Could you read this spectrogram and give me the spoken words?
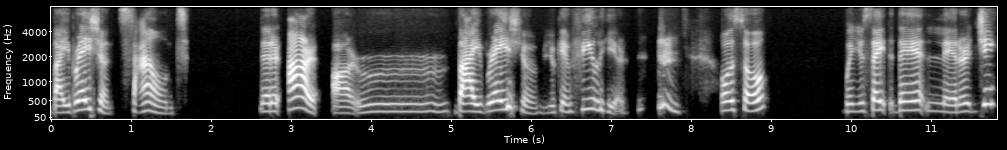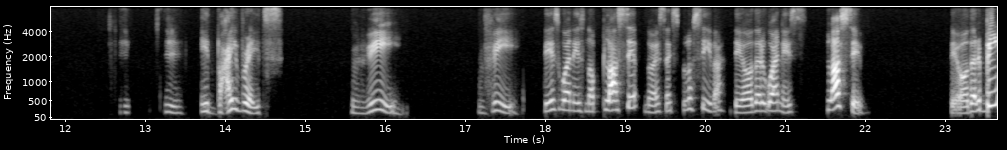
vibration, sound. Letter R, R, vibration. You can feel here. also, when you say the letter G, it vibrates. V, V. This one is not plosive, no es explosiva. The other one is plosive. The other B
